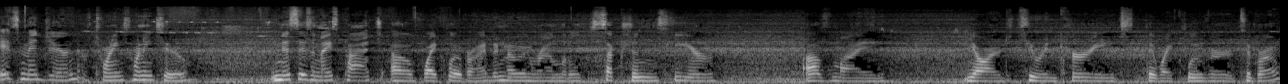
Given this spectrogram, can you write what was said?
It's mid-June of 2022. And this is a nice patch of white clover. I've been mowing around little sections here of my yard to encourage the white clover to grow.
